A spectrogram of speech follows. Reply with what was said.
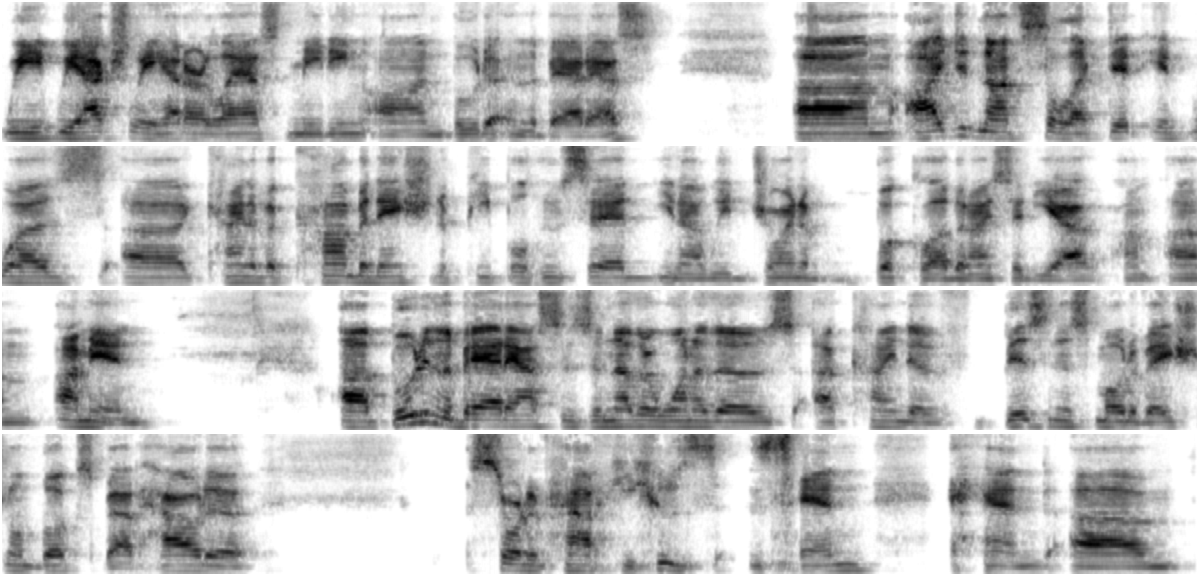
we we actually had our last meeting on Buddha and the Badass. Um, I did not select it. It was uh, kind of a combination of people who said, you know, we'd join a book club, and I said, yeah, I'm I'm, I'm in. Uh, Buddha and the Badass is another one of those uh, kind of business motivational books about how to sort of how to use Zen and um,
